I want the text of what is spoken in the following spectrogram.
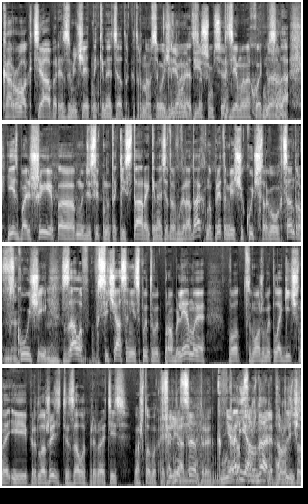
Каро Октябрь, замечательный кинотеатр, который нам всем очень Где мы нравится. пишемся. Где мы находимся, Да. да. Есть большие, э, ну, действительно, такие старые кинотеатры в городах, но при этом есть еще куча торговых центров с кучей залов. Сейчас они испытывают проблемы. Вот, может быть, логично и предложить эти залы превратить во что вы хотите? Кальяны. Фитнес-центры. Нет, Кальянные, обсуждали, отлично.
